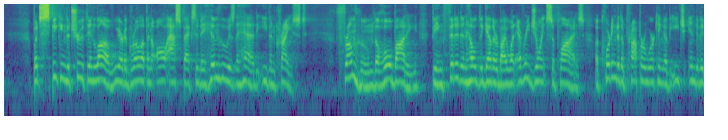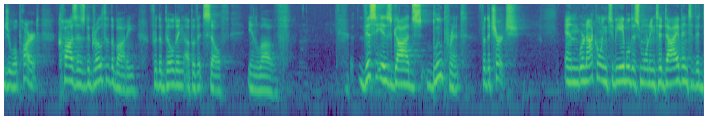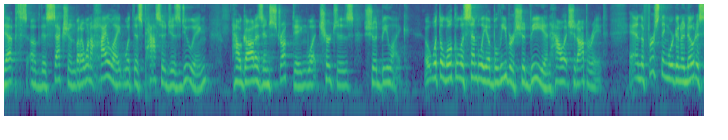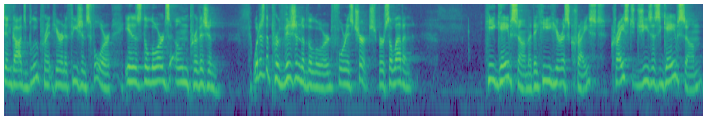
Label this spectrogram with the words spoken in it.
But speaking the truth in love, we are to grow up in all aspects into Him who is the head, even Christ, from whom the whole body, being fitted and held together by what every joint supplies, according to the proper working of each individual part, causes the growth of the body for the building up of itself in love. This is God's blueprint for the church. And we're not going to be able this morning to dive into the depths of this section, but I want to highlight what this passage is doing, how God is instructing what churches should be like, uh, what the local assembly of believers should be, and how it should operate. And the first thing we're going to notice in God's blueprint here in Ephesians 4 is the Lord's own provision. What is the provision of the Lord for his church? Verse 11. He gave some, the He here is Christ. Christ Jesus gave some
